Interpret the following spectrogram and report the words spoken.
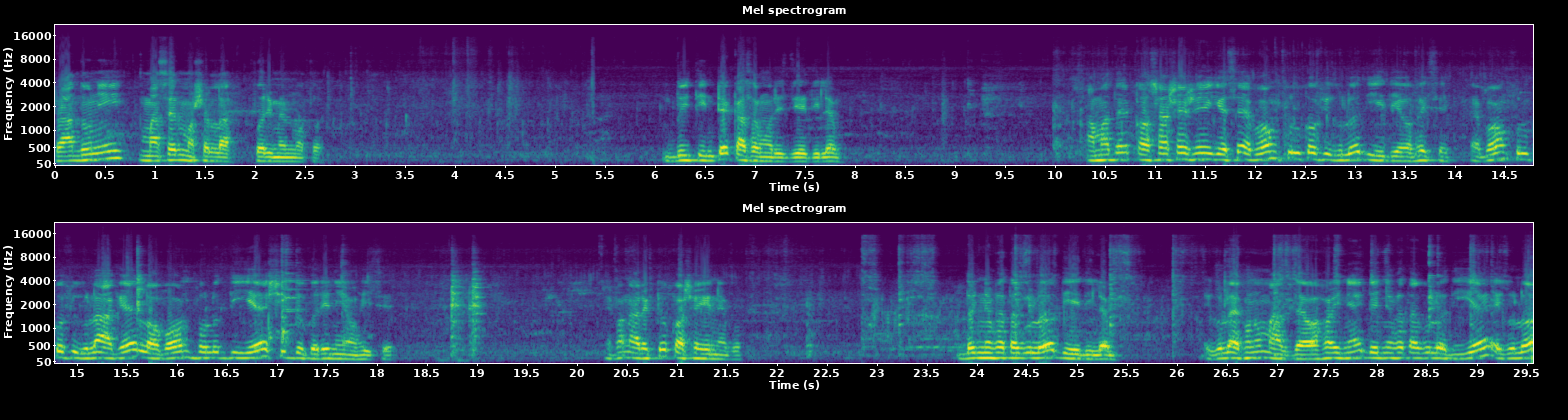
রাঁধুনি মাছের মশলা পরিমাণ মতো। দুই তিনটে কাঁচামরিচ দিয়ে দিলাম। আমাদের কষা শেষ হয়ে গেছে এবং ফুলকপিগুলো দিয়ে দেওয়া হয়েছে এবং ফুলকপিগুলো আগে লবণ, হলুদ দিয়ে সিদ্ধ করে নেওয়া হয়েছে। এখন আরেকটু কষাইয়ে নেব। ধনিয়া পাতাগুলো দিয়ে দিলাম। এগুলো এখনও মাছ দেওয়া হয় নাই। ধনিয়া পাতাগুলো দিয়ে এগুলো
